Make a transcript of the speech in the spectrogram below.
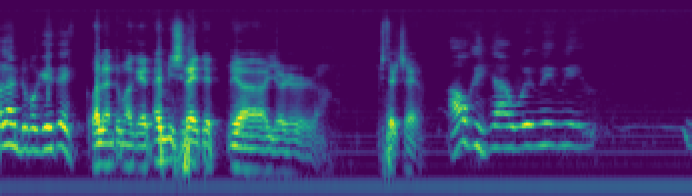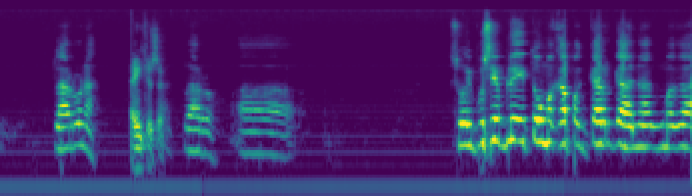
walang Dumaguete. Walang Dumaguete. I misread it, uh, Your, Mr. Chair. Ah, okay. Ah, we, we, we, klaro na. Thank you, sir. Klaro. Ah, so, imposible ito makapagkarga ng mga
